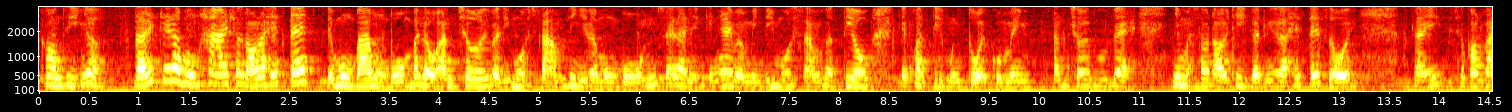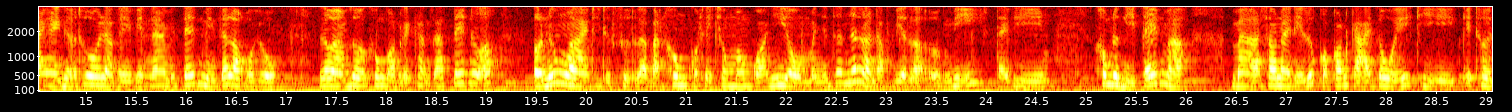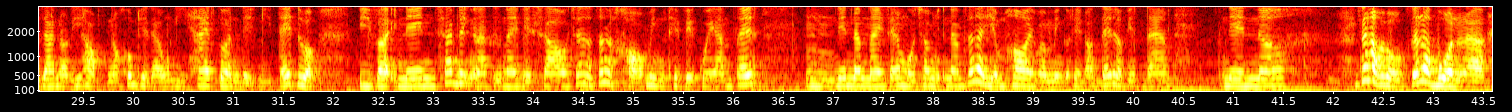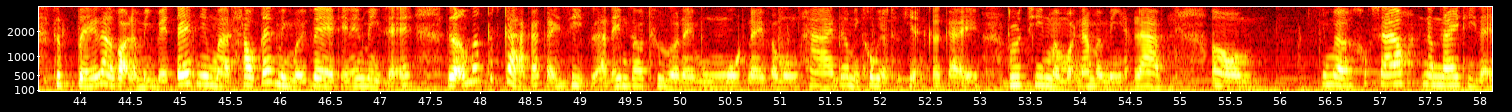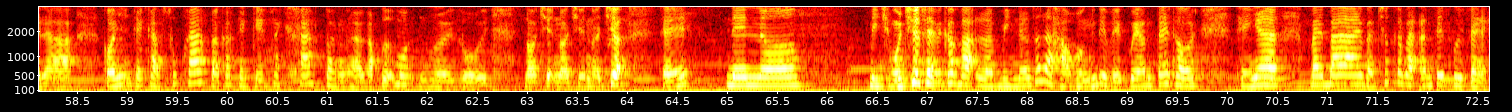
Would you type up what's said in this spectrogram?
còn gì nhở? Đấy thế là mùng 2 sau đó là hết tết. Đến mùng 3, mùng 4 bắt đầu ăn chơi và đi mua sắm. Thì như là mùng 4 sẽ là những cái ngày mà mình đi mua sắm và tiêu cái khoản tiền mừng tuổi của mình ăn chơi vui vẻ. Nhưng mà sau đó thì gần như là hết tết rồi. Đấy cho còn vài ngày nữa thôi là về Việt Nam đến Tết mình rất là hồi hộp. Lâu lắm rồi không còn cái cảm giác Tết nữa. Ở nước ngoài thì thực sự là bạn không có thể trông mong quá nhiều mà nhất nhất là đặc biệt là ở Mỹ. Tại vì không được nghỉ Tết mà mà sau này đến lúc có con cái rồi ấy, thì cái thời gian nó đi học nó không thể nào nghỉ hai tuần để nghỉ Tết được. Vì vậy nên xác định là từ nay về sau chắc là rất là khó mình có thể về quê ăn Tết. Ừ, nên năm nay sẽ là một trong những năm rất là hiếm hoi mà mình có thể đón Tết ở Việt Nam. Nên uh, rất là hộp rất là buồn là thực tế là gọi là mình về Tết nhưng mà sau Tết mình mới về thế nên mình sẽ lỡ mất tất cả các cái dịp là đêm giao thừa này mùng 1 này và mùng 2 tức là mình không thể thực hiện các cái routine mà mọi năm mà mình làm. Uh, nhưng mà không sao năm nay thì lại là có những cái cảm xúc khác và các cái kế hoạch khác toàn là gặp gỡ mọi người rồi nói chuyện nói chuyện nói chuyện. Thế nên uh, mình chỉ muốn chia sẻ với các bạn là mình đang rất là hào hứng để về quê ăn Tết thôi. Thế nha, bye bye và chúc các bạn ăn Tết vui vẻ.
